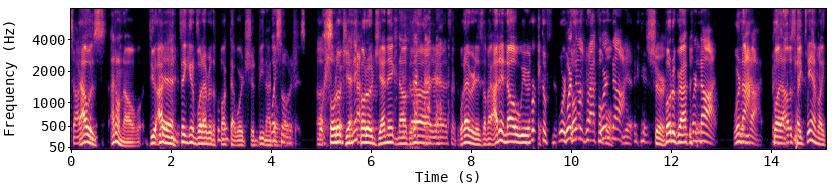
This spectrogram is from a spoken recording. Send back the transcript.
that was I don't know, dude. Yeah. I've been thinking of whatever the fuck that word should be, and I Voice don't know what it is. Uh, photogenic. Photogenic? No, 'cause Uh, yeah, that's not the whatever it is. I'm like, I didn't know we were We're like, the- we're We're photographable. not. We're not. Yeah, sure. photographable. We're not. We're We're not. not. But I was like, damn, like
